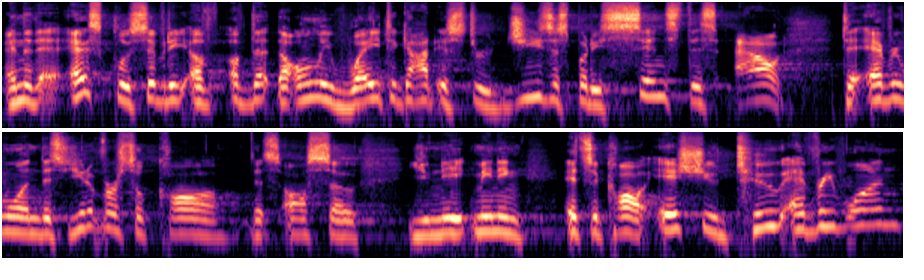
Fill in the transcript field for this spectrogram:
and the exclusivity of, of the, the only way to God is through Jesus, but He sends this out to everyone, this universal call that's also unique, meaning it's a call issued to everyone,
